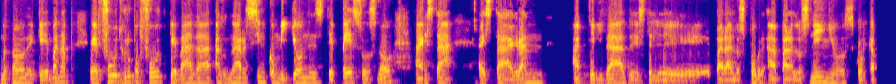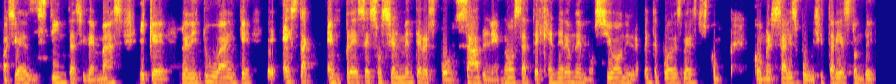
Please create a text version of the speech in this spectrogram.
¿no? De que van a, el Food, Grupo Food, que va a, a donar 5 millones de pesos, ¿no? A esta, a esta gran actividad, este, para los pobres, para los niños con capacidades distintas y demás, y que reditúa en que eh, esta empresa es socialmente responsable, ¿no? O sea, te genera una emoción y de repente puedes ver estos comerciales publicitarios donde,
